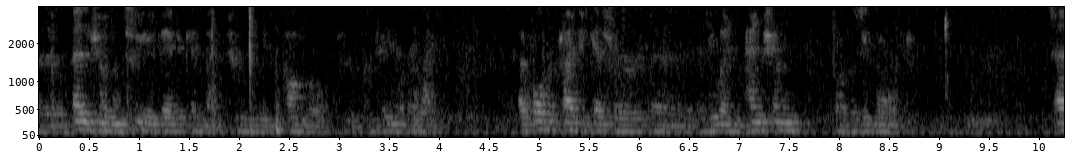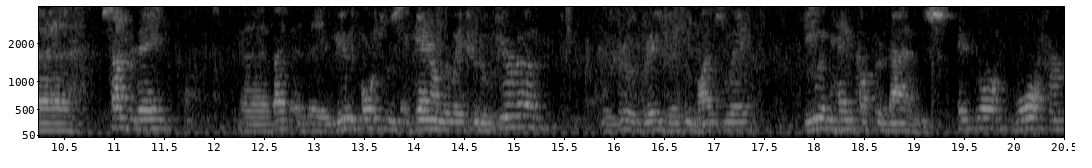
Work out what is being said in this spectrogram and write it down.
uh, Belgium, and three years later came back Congo to continue her life. My father tried to get her uh, a UN pension, but was ignored. Uh, Saturday, uh, back, uh, the reinforcements again on the way to Lufira, Lufira Bridge, 18 miles away. The UN helicopter lands. It brought water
